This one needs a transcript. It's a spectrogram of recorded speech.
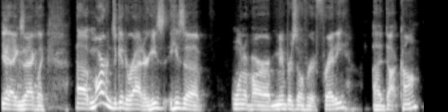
yeah, exactly. Uh, Marvin's a good writer. He's he's a one of our members over at Freddie.com. Uh, .com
